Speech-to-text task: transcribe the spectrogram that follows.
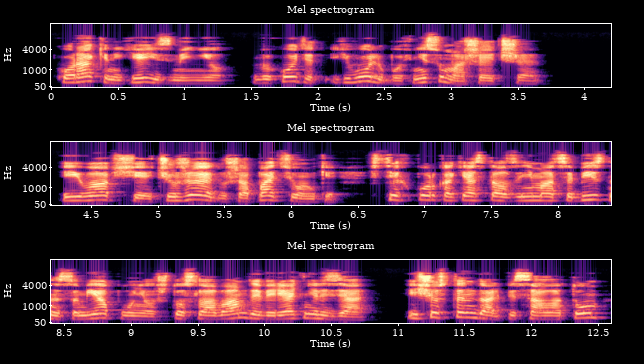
Куракин ей изменил. Выходит, его любовь не сумасшедшая. И вообще, чужая душа потемки. С тех пор, как я стал заниматься бизнесом, я понял, что словам доверять нельзя. Еще Стендаль писал о том,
